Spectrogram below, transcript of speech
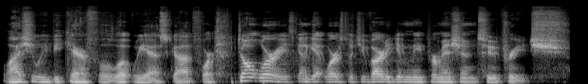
Why should we be careful what we ask God for? Don't worry, it's going to get worse, but you've already given me permission to preach.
